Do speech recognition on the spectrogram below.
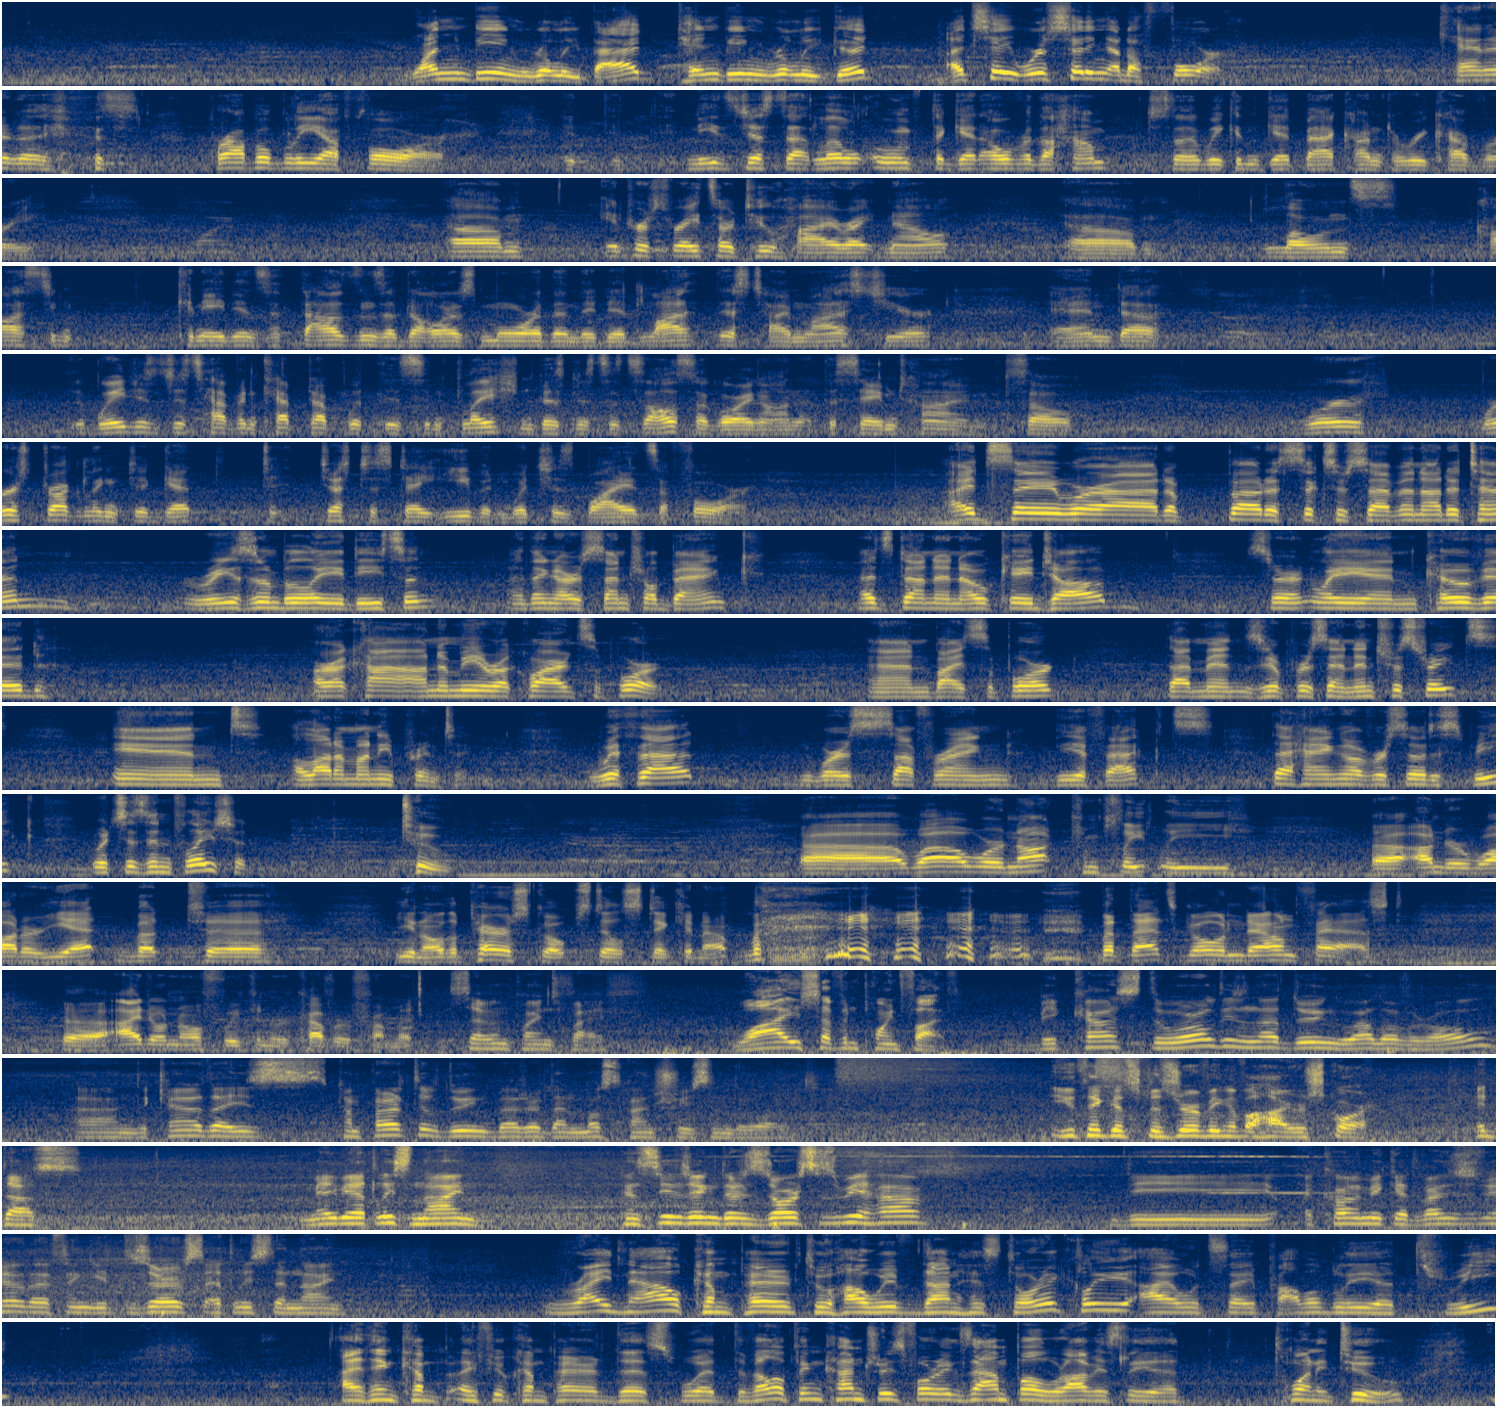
1 being really bad, 10 being really good, I'd say we're sitting at a 4. Canada is probably a four. It, it, it, needs just that little oomph to get over the hump so that we can get back onto recovery. Um, interest rates are too high right now. Um, loans costing Canadians thousands of dollars more than they did la- this time last year. And uh, the wages just haven't kept up with this inflation business that's also going on at the same time. So we're we're struggling to get to, just to stay even, which is why it's a four. I'd say we're at about a six or seven out of ten, reasonably decent. I think our central bank has done an okay job. Certainly in COVID, our economy required support. And by support, that meant 0% interest rates and a lot of money printing. With that, we're suffering the effects the hangover, so to speak, which is inflation. Two. Uh, well, we're not completely uh, underwater yet, but uh, you know the periscope's still sticking up. but that's going down fast. Uh, I don't know if we can recover from it. 7.5. Why 7.5? Because the world is not doing well overall, and Canada is comparatively doing better than most countries in the world you think it's deserving of a higher score? It does. Maybe at least nine, considering the resources we have, the economic advantages we have. I think it deserves at least a nine. Right now, compared to how we've done historically, I would say probably a three. I think if you compare this with developing countries, for example, we're obviously at 22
